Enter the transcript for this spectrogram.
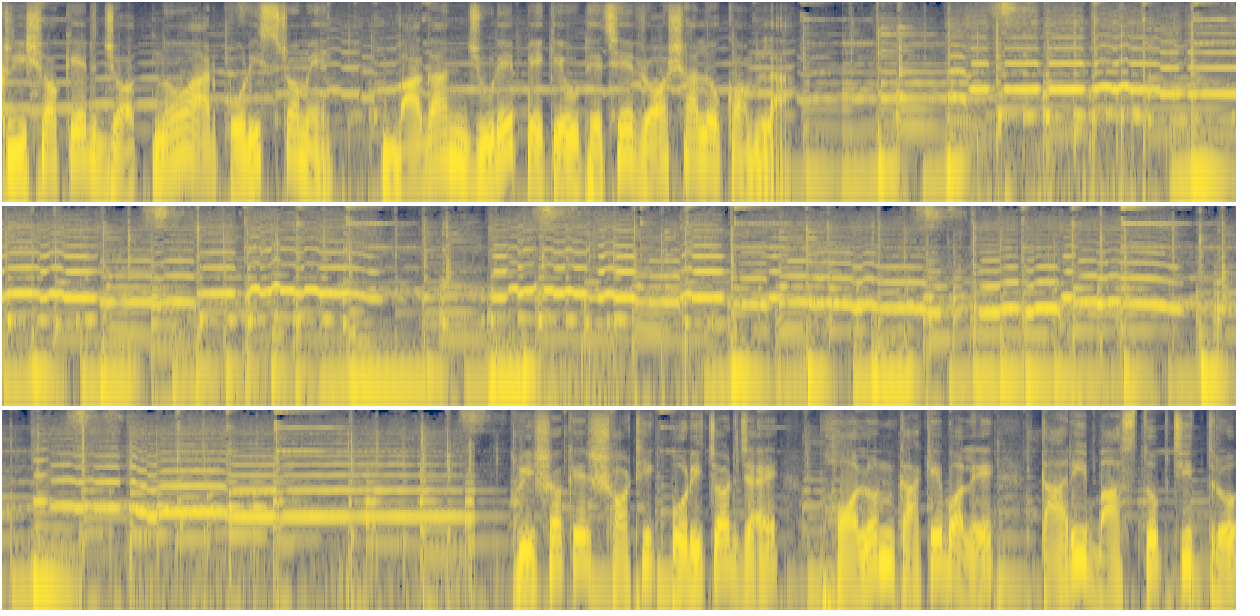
কৃষকের যত্ন আর পরিশ্রমে বাগান জুড়ে পেকে উঠেছে রসালো কমলা। কৃষকের সঠিক পরিচর্যায় ফলন কাকে বলে তারই বাস্তব চিত্র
